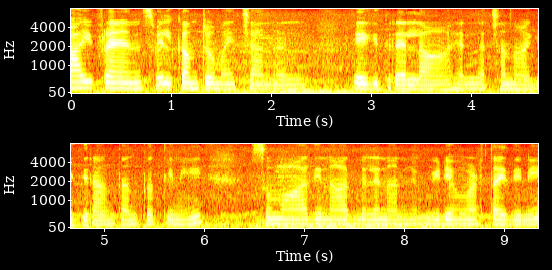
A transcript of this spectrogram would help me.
Hi friends welcome to my channel ಹೇಗಿದ್ರೆಲ್ಲ ಎಲ್ಲ ಚೆನ್ನಾಗಿದ್ದೀರಾ ಅಂತ ಅಂದ್ಕೋತೀನಿ ಸುಮಾರು ದಿನ ಆದಮೇಲೆ ನಾನು ವಿಡಿಯೋ ಮಾಡ್ತಾಯಿದ್ದೀನಿ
